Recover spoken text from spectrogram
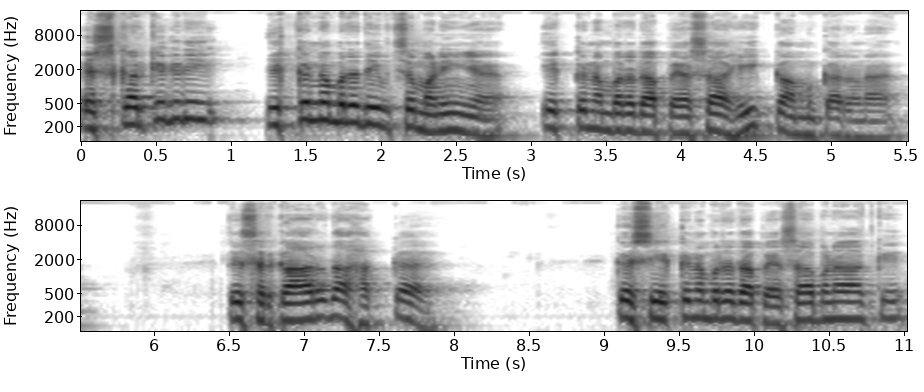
ਇਸ ਕਰਕੇ ਜਿਹੜੀ ਇੱਕ ਨੰਬਰ ਦੇ ਵਿੱਚ ਮਣੀ ਹੈ, ਇੱਕ ਨੰਬਰ ਦਾ ਪੈਸਾ ਹੀ ਕੰਮ ਕਰਨਾ। ਹੈ ਤੇ ਸਰਕਾਰ ਦਾ ਹੱਕ ਹੈ ਕਿ ਅਸੀਂ ਇੱਕ ਨੰਬਰ ਦਾ ਪੈਸਾ ਬਣਾ ਕੇ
